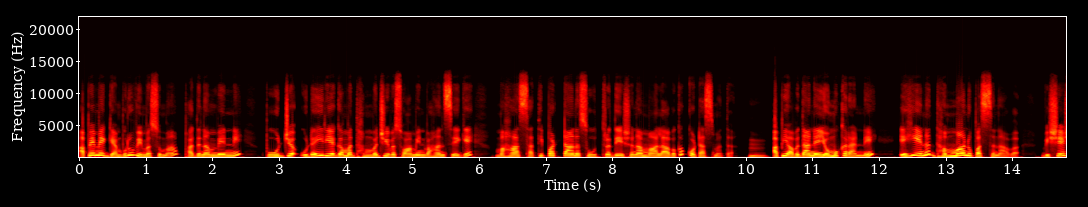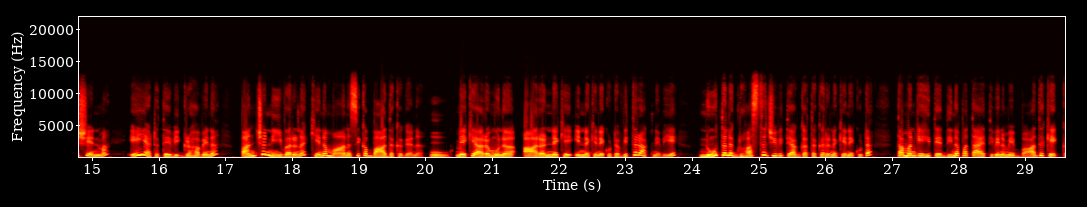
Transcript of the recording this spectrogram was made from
අපේ මේ ගැඹුරු විමසුම පදනම් වෙන්නේ පූජ්‍ය උඩෛරියගම ධම්මජීව ස්වාමින් වහන්සේගේ මහා සතිපට්ඨාන සූත්‍ර දේශනා මාලාවක කොටස් මත. අපි අවධානය යොමු කරන්නේ එහි එන ධම්මානුපස්සනාව විශේෂයෙන්ම ඒ යටතේ විග්‍රහ වෙන පංච නීවරණ කියන මානසික බාධක ගැන. මේකේ අරමුණ ආරණ්‍යකේ ඉන්න කෙනෙකුට විතරක් නෙවෙයි නූතන ගෘහස්ත ජීවිතයක් ගත කරන කෙනෙකුට Tamanගේ හිතේ දිනපතා ඇතිවෙන මේ බාධක එක්ක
